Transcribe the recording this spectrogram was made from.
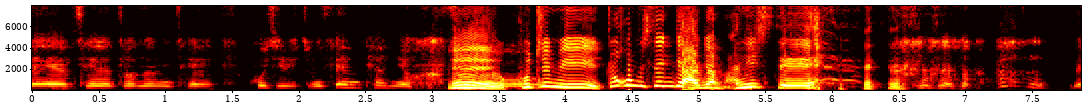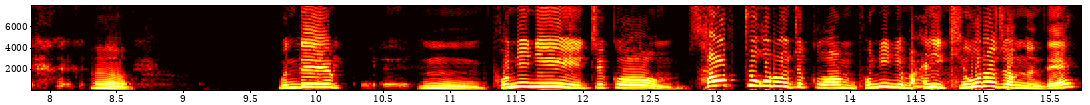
네, 제 저는 제 고집이 좀 센 편이어가지고. 예, 고집이 조금 센 게 아니야 많이 세. 응. 근데 네, 음, 본인이 지금 사업적으로 지금 본인이 많이 기울어졌는데?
